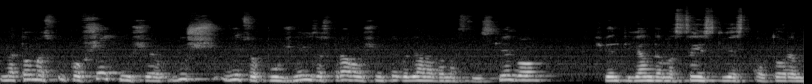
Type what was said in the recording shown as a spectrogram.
natomiast upowszechnił się już nieco później za sprawą świętego Jana Damasceńskiego. Święty Jan Damasceński jest autorem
